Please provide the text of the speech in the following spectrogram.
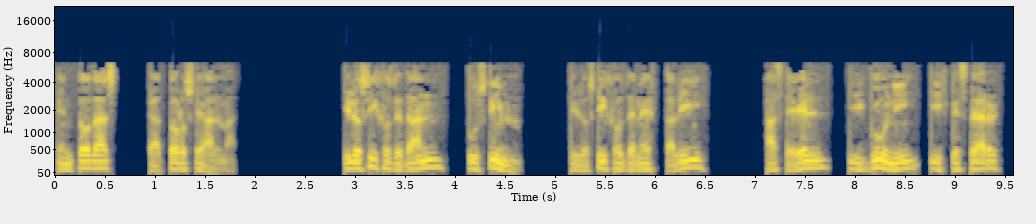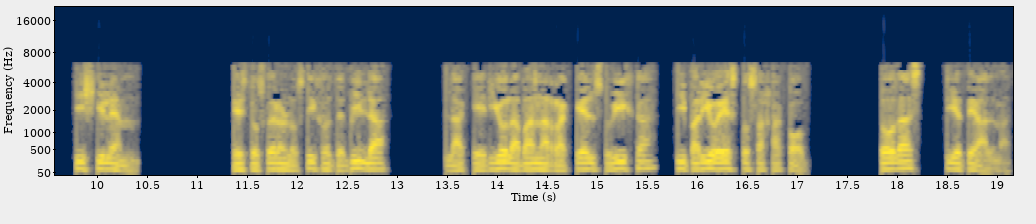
en todas catorce almas. Y los hijos de Dan, Usim, y los hijos de Neftalí, Haseel, y Guni, y Geser, y Shilem. Estos fueron los hijos de Bila, la que dio Labán a Raquel su hija, y parió estos a Jacob, todas siete almas.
